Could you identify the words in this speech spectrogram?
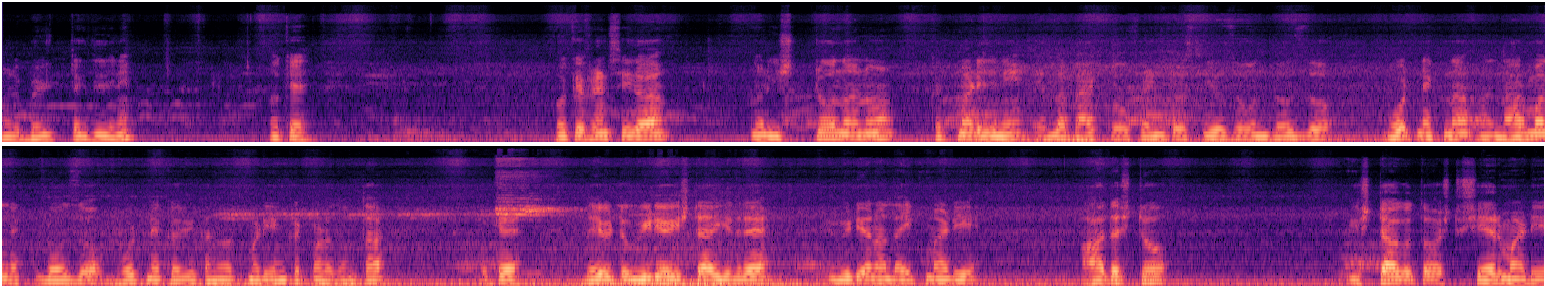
ನೋಡಿ, ಬೆಲ್ಟ್ ತೆಗೆದಿದ್ದೀನಿ. ಓಕೆ. ಓಕೆ ಫ್ರೆಂಡ್ಸ್, ಈಗ ನೋಡಿ, ಇಷ್ಟು ನಾನು ಕಟ್ ಮಾಡಿದ್ದೀನಿ. ಎಲ್ಲ ಬ್ಯಾಕು, ಫ್ರಂಟು, ಸ್ಲೀವ್ಸು, ಒಂದು ಬ್ಲೌಸು, ಬೋಟ್ ನೆಕ್ನ, ನಾರ್ಮಲ್ ನೆಕ್ ಬ್ಲೌಸು, ಬೋಟ್ ನೆಕ್ಕಾಗಿ ಕನ್ವರ್ಟ್ ಮಾಡಿ ಹೆಂಗೆ ಕಟ್ ಮಾಡೋದು ಅಂತ. ಓಕೆ. ದಯವಿಟ್ಟು ವಿಡಿಯೋ ಇಷ್ಟ ಆಗಿದರೆ ವಿಡಿಯೋನ ಲೈಕ್ ಮಾಡಿ, ಆದಷ್ಟು ಇಷ್ಟ ಆಗುತ್ತೋ ಅಷ್ಟು ಶೇರ್ ಮಾಡಿ,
